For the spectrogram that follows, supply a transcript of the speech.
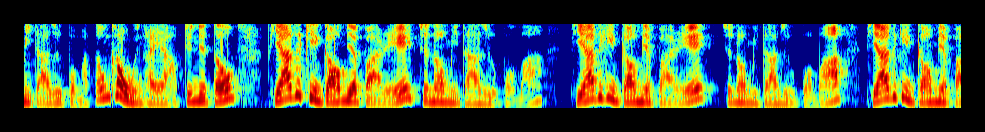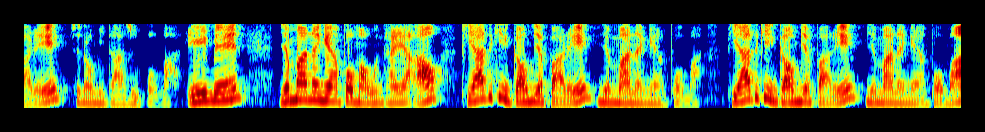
မိသားစုအပေါ်မှာသုံးခေါက်ဝင်ခိုင်းရအောင်တင်းနှစ်သုံးဖခင်သခင်ကောင်းမြတ်ပါတယ်ကျွန်တော်မိသားစုအပေါ်မှာဖျားသခင်ကောင်းမြတ်ပါတယ်ကျွန်တော်မိသားစုအပေါ်မှာဖျားသခင်ကောင်းမြတ်ပါတယ်ကျွန်တော်မိသားစုအပေါ်မှာအာမင်မြန်မာနိုင်ငံအပေါ်မှာဝန်ခံရအောင်ဖျားသခင်ကောင်းမြတ်ပါတယ်မြန်မာနိုင်ငံအပေါ်မှာဖျားသခင်ကောင်းမြတ်ပါတယ်မြန်မာနိုင်ငံအပေါ်မှာ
